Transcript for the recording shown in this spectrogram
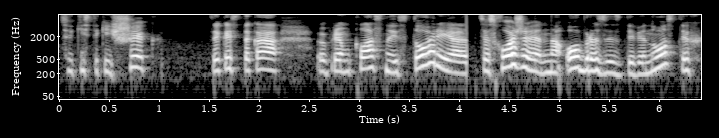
це якийсь такий шик. Це якась така е, прям класна історія. Це схоже на образи з 90-х,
